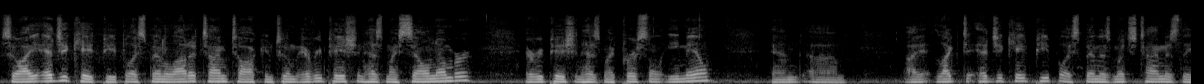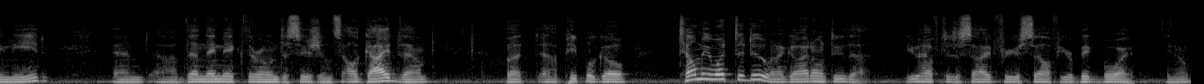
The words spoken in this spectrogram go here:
So I educate people. I spend a lot of time talking to them. Every patient has my cell number, every patient has my personal email. And um, I like to educate people. I spend as much time as they need and uh, then they make their own decisions. I'll guide them, but uh, people go, "Tell me what to do," and I go, "I don't do that. You have to decide for yourself. You're a big boy, you know."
